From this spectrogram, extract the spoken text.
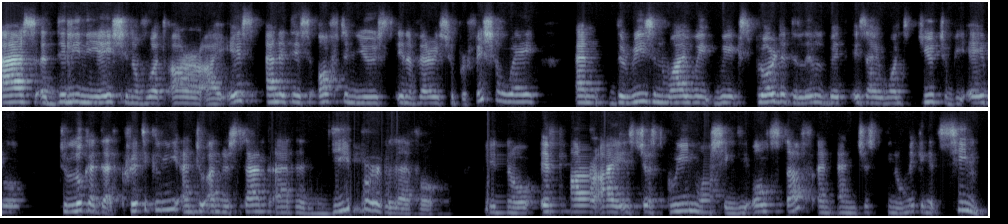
as a delineation of what RRI is and it is often used in a very superficial way. And the reason why we, we explored it a little bit is I wanted you to be able to look at that critically and to understand at a deeper level you know if RI is just greenwashing the old stuff and and just you know making it seem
